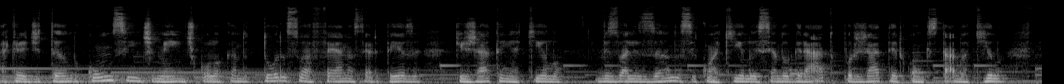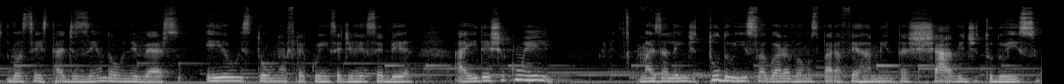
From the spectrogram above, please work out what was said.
acreditando conscientemente, colocando toda sua fé na certeza que já tem aquilo, visualizando-se com aquilo e sendo grato por já ter conquistado aquilo, você está dizendo ao universo: Eu estou na frequência de receber. Aí deixa com ele. Mas além de tudo isso, agora vamos para a ferramenta chave de tudo isso,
